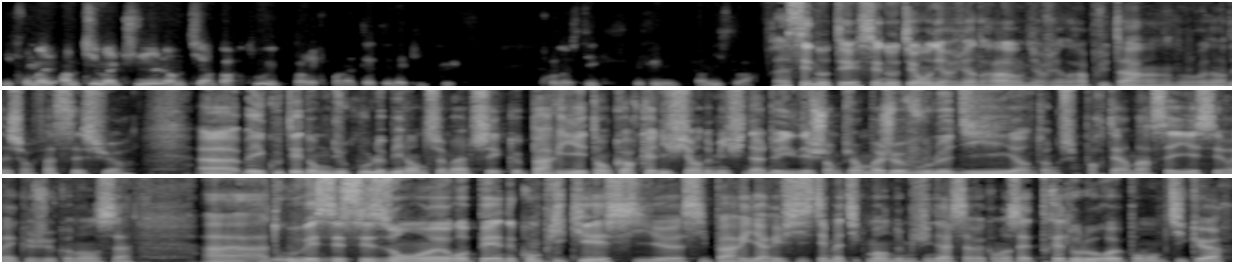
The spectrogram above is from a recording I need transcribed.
Ils font mal- un petit match nul, un petit un partout, et Paris reprend la tête et la quitte plus. Pronostic. C'est fini, fin l'histoire. Ah, c'est noté, c'est noté. On y reviendra, on y reviendra plus tard hein, dans le renard des surfaces, c'est sûr. Euh, écoutez, donc du coup, le bilan de ce match, c'est que Paris est encore qualifié en demi-finale de Ligue des Champions. Moi, je vous le dis en tant que supporter marseillais, c'est vrai que je commence à, à, trouver ces saisons euh, européennes compliquées. Si, euh, si Paris arrive systématiquement en demi-finale, ça va commencer à être très douloureux pour mon petit cœur.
